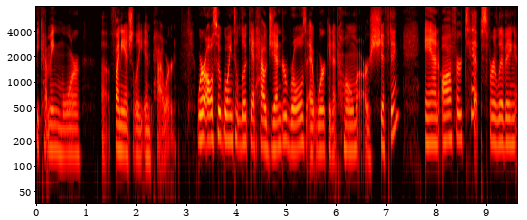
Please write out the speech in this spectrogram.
becoming more uh, financially empowered. We're also going to look at how gender roles at work and at home are shifting and offer tips for living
